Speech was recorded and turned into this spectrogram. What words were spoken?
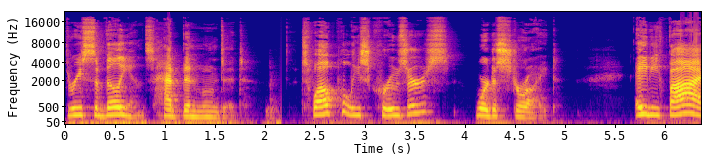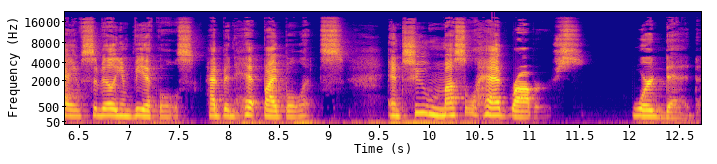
Three civilians had been wounded. 12 police cruisers were destroyed. 85 civilian vehicles had been hit by bullets, and two musclehead robbers were dead.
